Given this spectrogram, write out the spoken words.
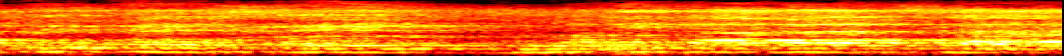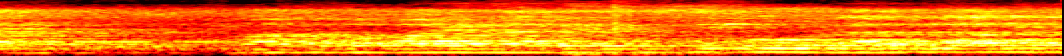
equipments ay dumating kagad sa mga natin sa Cebu, lalo-lalo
